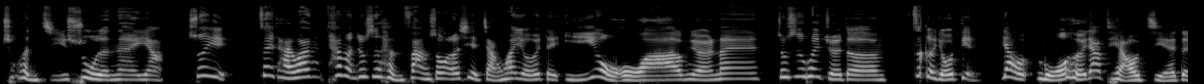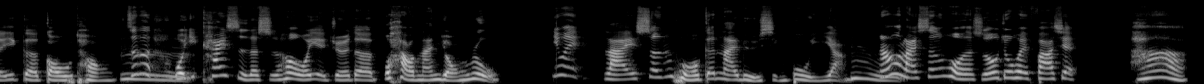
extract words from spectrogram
急很急速的那样，所以在台湾他们就是很放松，而且讲话有一点咦哦啊，人呢就是会觉得这个有点要磨合、要调节的一个沟通。这个我一开始的时候我也觉得我好难融入，因为。来生活跟来旅行不一样，嗯，然后来生活的时候就会发现，哈，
